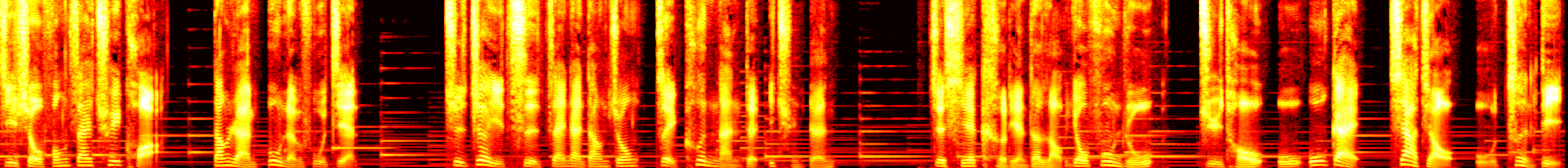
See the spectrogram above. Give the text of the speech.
既受风灾吹垮，当然不能复建。是这一次灾难当中最困难的一群人。这些可怜的老幼妇孺，举头无屋盖，下脚无寸地，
